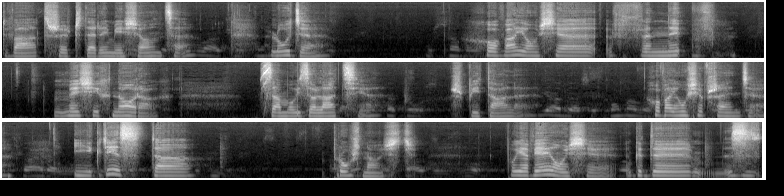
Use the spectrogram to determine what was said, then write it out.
dwa, trzy, cztery miesiące ludzie chowają się w, ny- w mysich norach, w samoizolację, szpitale, chowają się wszędzie. I gdzie jest ta próżność? Pojawiają się, gdy z,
